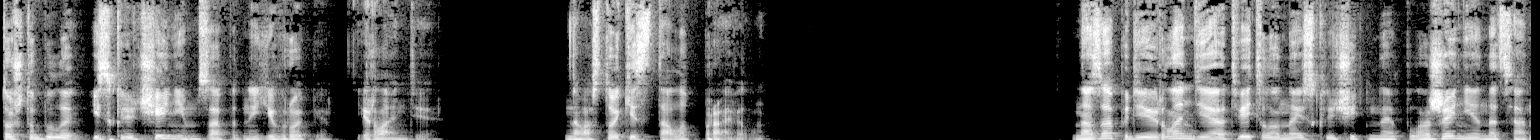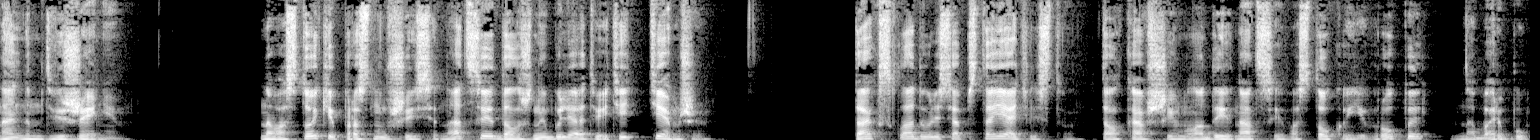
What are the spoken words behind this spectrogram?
То, что было исключением в Западной Европе, Ирландия, на Востоке стало правилом. На Западе Ирландия ответила на исключительное положение национальным движением. На Востоке проснувшиеся нации должны были ответить тем же. Так складывались обстоятельства, толкавшие молодые нации Востока Европы на борьбу.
